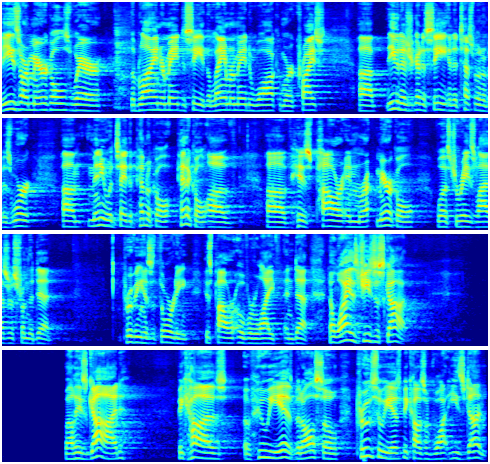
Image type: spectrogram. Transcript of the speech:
These are miracles where the blind are made to see, the lame are made to walk, and where Christ uh, even as you're going to see in the testament of his work, um, many would say the pinnacle, pinnacle of, of his power and miracle was to raise Lazarus from the dead, proving his authority, his power over life and death. Now, why is Jesus God? Well, he's God because of who he is, but also proves who he is because of what he's done.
